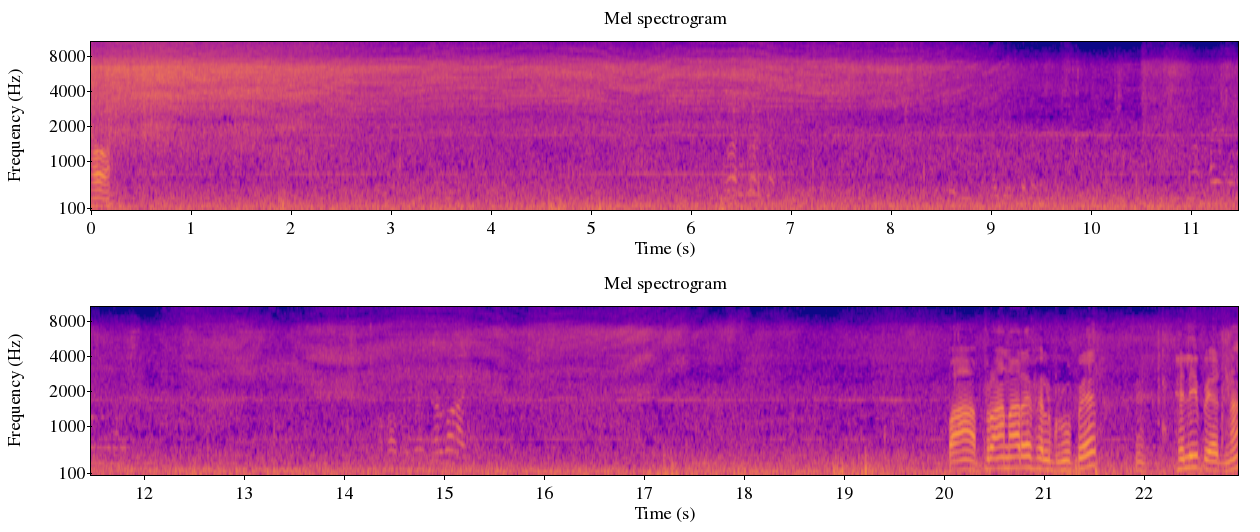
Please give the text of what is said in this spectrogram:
হ্যাঁ। প্রাণ আর এফ এল গ্রুপের হেলিপ্যাড না?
